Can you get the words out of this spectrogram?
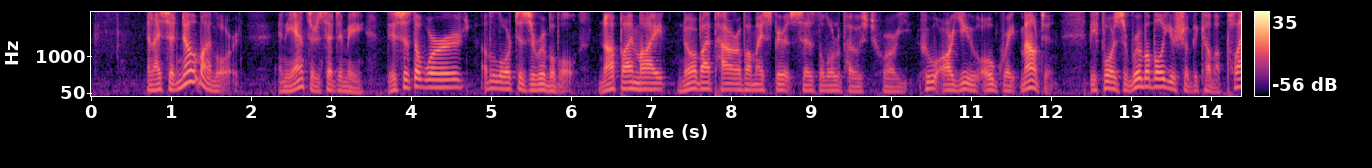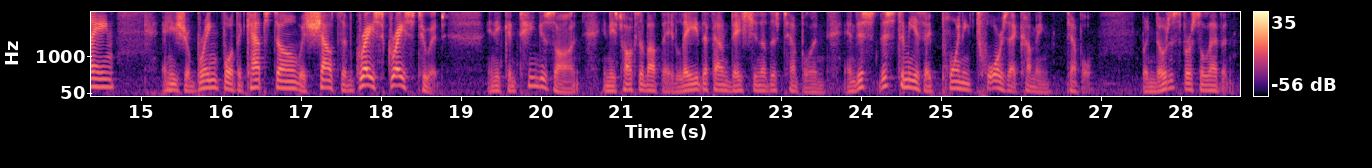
And I said, No, my lord. And he answered and said to me, This is the word of the Lord to Zerubbabel, not by might, nor by power, but by my spirit, says the Lord of hosts. Who are, who are you, O great mountain? Before Zerubbabel you shall become a plain, and he shall bring forth the capstone with shouts of grace, grace to it. And he continues on, and he talks about they laid the foundation of this temple, and and this this to me is a pointing towards that coming temple. But notice verse eleven.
